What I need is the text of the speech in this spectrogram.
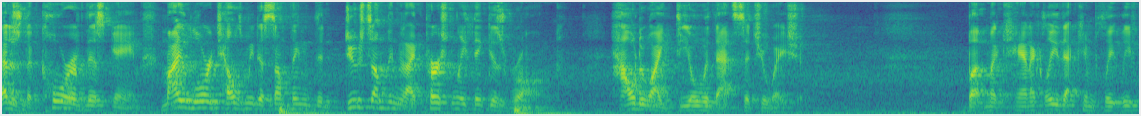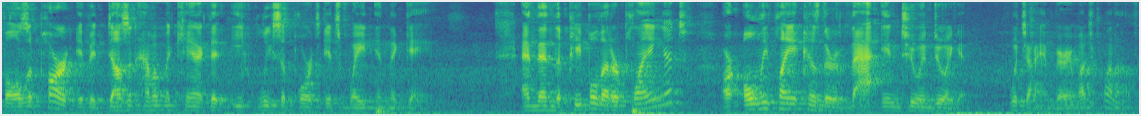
That is the core of this game. My Lord tells me to something to do something that I personally think is wrong. How do I deal with that situation? But mechanically, that completely falls apart if it doesn't have a mechanic that equally supports its weight in the game. And then the people that are playing it are only playing it because they're that into and doing it, which I am very much one of.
